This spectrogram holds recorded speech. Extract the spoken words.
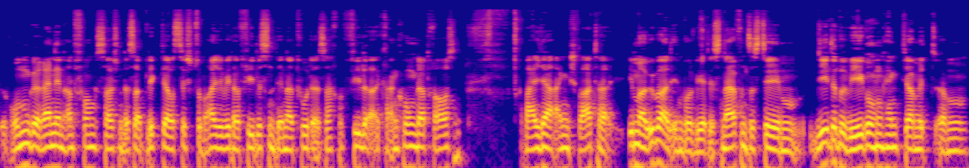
rumgerennen, in Anführungszeichen. Deshalb liegt ja aus Sicht zum Ayurveda vieles in der Natur der Sache, viele Erkrankungen da draußen, weil ja eigentlich Vata immer überall involviert ist. Nervensystem, jede Bewegung hängt ja mit, ähm,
